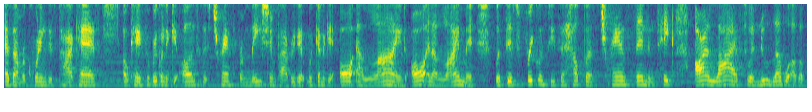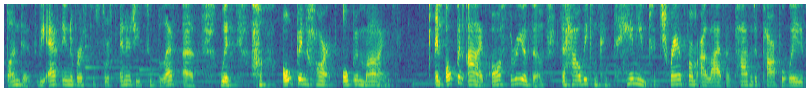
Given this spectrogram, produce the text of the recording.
as I'm recording this podcast. Okay, so we're gonna get all into this transformation vibe. We're, we're gonna get all aligned, all in alignment with this frequency to help us transcend and take our lives to a new level of abundance. We ask the universal source energy to bless us with open hearts, open minds and open eyes, all three of them, to how we can continue to transform our lives in positive, powerful ways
